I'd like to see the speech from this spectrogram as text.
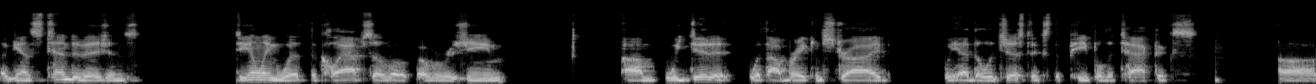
against 10 divisions, dealing with the collapse of a, of a regime. Um, we did it without breaking stride. We had the logistics, the people, the tactics uh,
